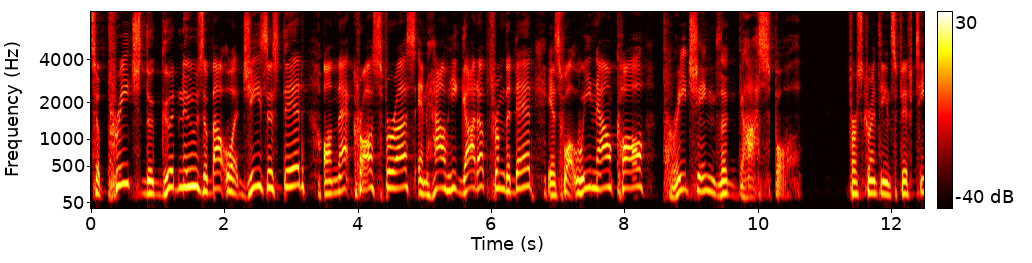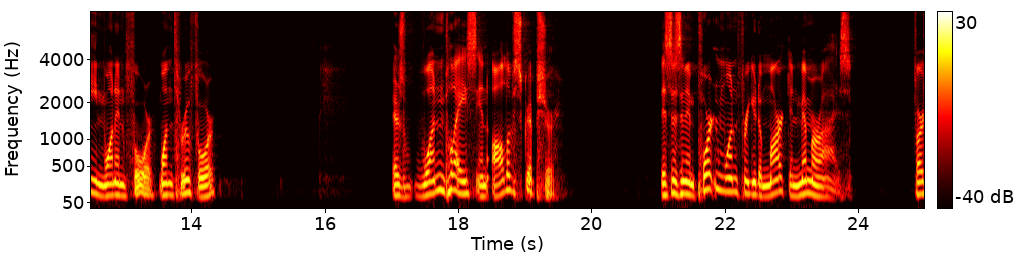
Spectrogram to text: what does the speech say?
To preach the good news about what Jesus did on that cross for us and how he got up from the dead is what we now call preaching the gospel. 1 Corinthians 15, 1 and 4, 1 through 4. There's one place in all of Scripture. This is an important one for you to mark and memorize. 1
